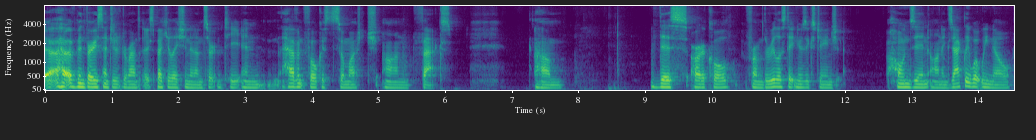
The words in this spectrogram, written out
uh, have been very centered around speculation and uncertainty and haven't focused so much on facts. Um, this article from the Real Estate News Exchange hones in on exactly what we know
